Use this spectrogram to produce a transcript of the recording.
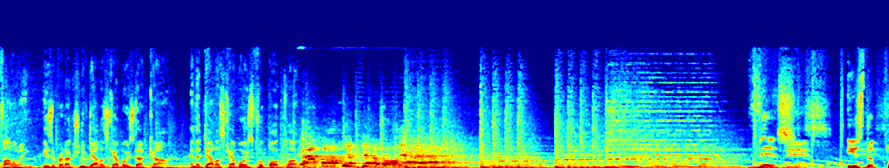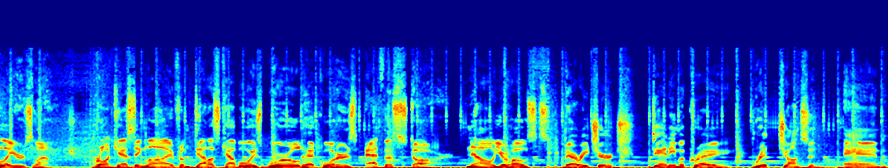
following is a production of DallasCowboys.com and the Dallas Cowboys Football Club. How about them Cowboys? This, is the Players Lounge, broadcasting live from Dallas Cowboys World Headquarters at the Star. Now, your hosts Barry Church, Danny McCray, Britt Johnson, and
